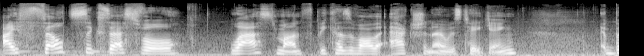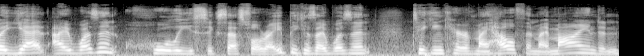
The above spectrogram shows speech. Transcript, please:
I felt successful last month because of all the action I was taking, but yet I wasn't wholly successful, right? Because I wasn't taking care of my health and my mind and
